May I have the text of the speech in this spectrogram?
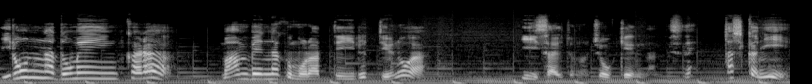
いろんなドメインからまんべんなくもらっているっていうのがいいサイトの条件なんですね。確かに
